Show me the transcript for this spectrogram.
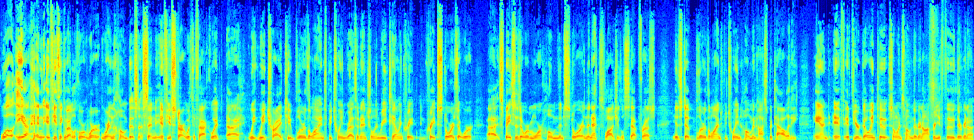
Well, yeah, and if you think about it, look, we're, we're, in the home business, and if you start with the fact what uh, we, we tried to blur the lines between residential and retail and create create stores that were uh, spaces that were more home than store. And the next logical step for us is to blur the lines between home and hospitality. And if, if you're going to someone's home, they're going to offer you food, they're going to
